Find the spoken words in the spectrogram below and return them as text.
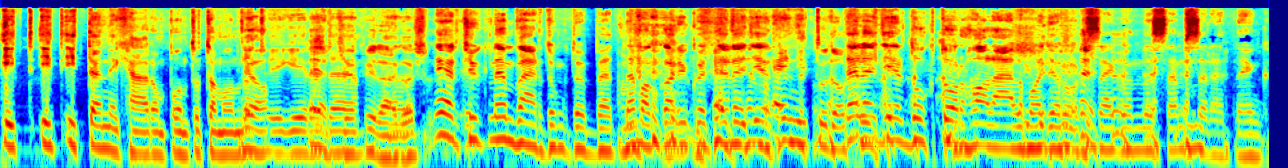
Itt, itt, itt tennék három pontot a mondat Jó, végére. Értjük, de, világos. Értjük, nem vártunk többet. Nem akarjuk, hogy te legyél, Ennyit tudok. te legyél doktor halál Magyarországon, azt nem szeretnénk.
